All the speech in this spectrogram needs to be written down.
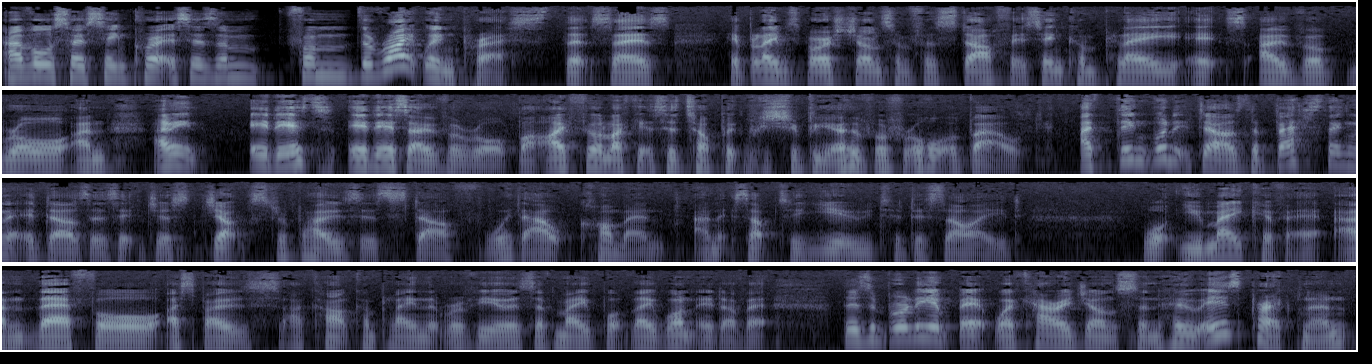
I've also seen criticism from the right wing press that says it blames Boris Johnson for stuff. It's incomplete. It's overwrought. And I mean, it is it is overwrought, but I feel like it's a topic we should be overwrought about. I think what it does, the best thing that it does is it just juxtaposes stuff without comment, and it's up to you to decide what you make of it. And therefore, I suppose I can't complain that reviewers have made what they wanted of it. There's a brilliant bit where Carrie Johnson, who is pregnant,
